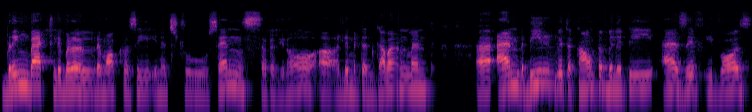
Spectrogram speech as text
bring back liberal democracy in its true sense, sort of you know a limited government, uh, and deal with accountability as if it was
